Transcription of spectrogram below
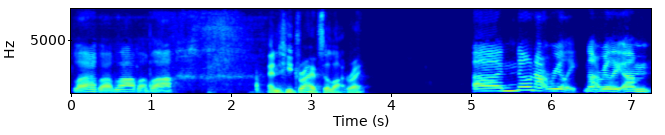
blah blah blah blah blah. And he drives a lot, right? Uh, no, not really, not really. Um,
